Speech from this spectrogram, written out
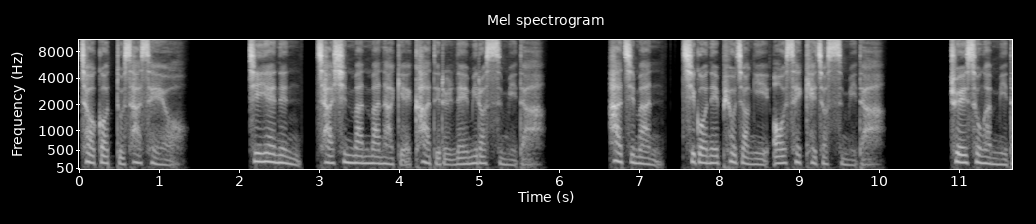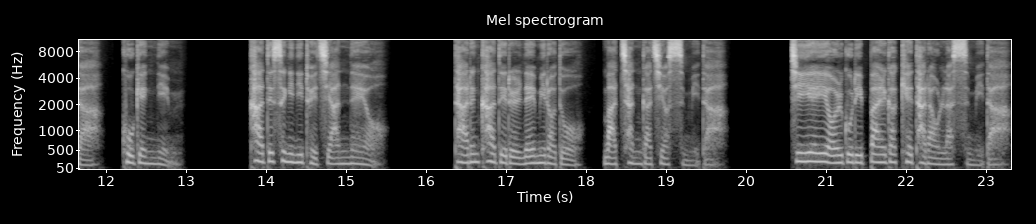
저것도 사세요. 지혜는 자신만만하게 카드를 내밀었습니다. 하지만 직원의 표정이 어색해졌습니다. 죄송합니다, 고객님. 카드 승인이 되지 않네요. 다른 카드를 내밀어도 마찬가지였습니다. 지혜의 얼굴이 빨갛게 달아올랐습니다.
